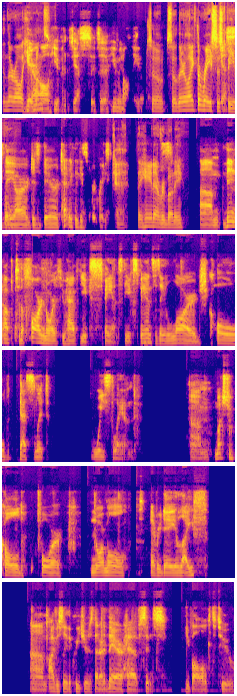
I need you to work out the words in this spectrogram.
And they're all humans. They're all humans. Yes, it's a human only. so so they're like the racist Yes, people. they are. They're technically considered race. Okay. They hate everybody. Um, then up to the far north, you have the Expanse. The Expanse is a large, cold, desolate wasteland. Um, much too cold for normal, everyday life. Um, obviously, the creatures that are there have since evolved to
